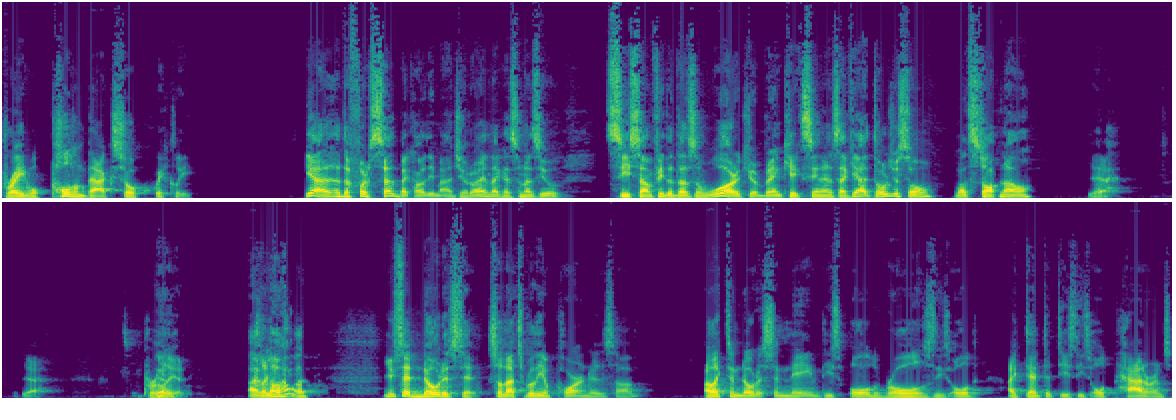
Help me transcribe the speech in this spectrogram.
brain will pull them back so quickly. Yeah, uh, the first setback, I would imagine, right? Like as soon as you see something that doesn't work, your brain kicks in and it's like, yeah, I told you so. Let's stop now. Yeah. Yeah. It's brilliant. Yeah. I it's love like, oh, You said notice it. So that's really important is um, I like to notice and name these old roles, these old identities, these old patterns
